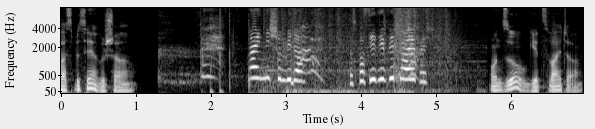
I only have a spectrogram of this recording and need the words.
was bisher geschah. Nein, nicht schon wieder. Das passiert hier viel zu häufig. Und so geht's weiter.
